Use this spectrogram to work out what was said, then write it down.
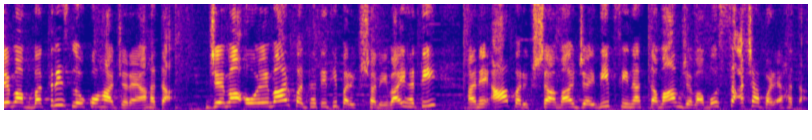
જેમાં બત્રીસ લોકો હાજર રહ્યા હતા. જેમાં ઓએમઆર પદ્ધતિથી પરીક્ષા લેવાઈ હતી અને આ પરીક્ષામાં જયદીપસિંહના તમામ જવાબો સાચા પડ્યા હતા.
